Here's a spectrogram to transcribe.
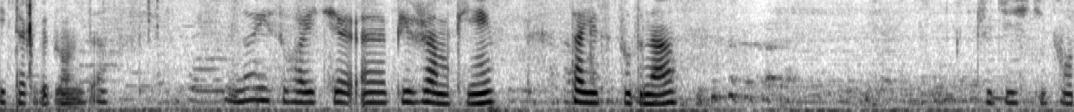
i tak wygląda. No i słuchajcie, e, piżamki. Ta jest cudna. 30 zł.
